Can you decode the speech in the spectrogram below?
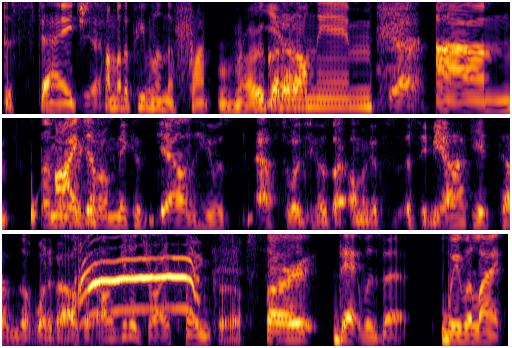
the stage. Yeah. Some of the people in the front row got Yeah. it on them. Yeah. Um, I mean, I I just got on Mika's gown. He was afterwards. He was like, "Oh my god, this is a Miyake, thousand whatever." I was like, "Oh, get a dry clean, girl." so that was it. We were like.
